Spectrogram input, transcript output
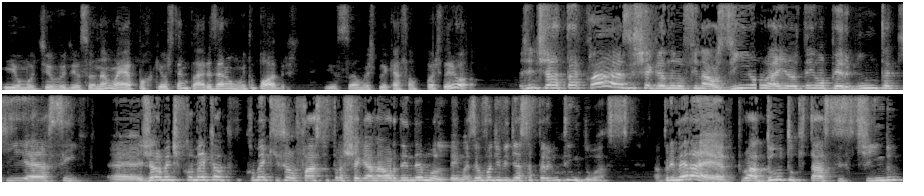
e o motivo disso não é porque os templários eram muito pobres. Isso é uma explicação posterior. A gente já está quase chegando no finalzinho, aí eu tenho uma pergunta que é assim, é, geralmente como é que eu, como é que eu faço para chegar na ordem Demolei? Mas eu vou dividir essa pergunta em duas. A primeira é, para o adulto que está assistindo,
